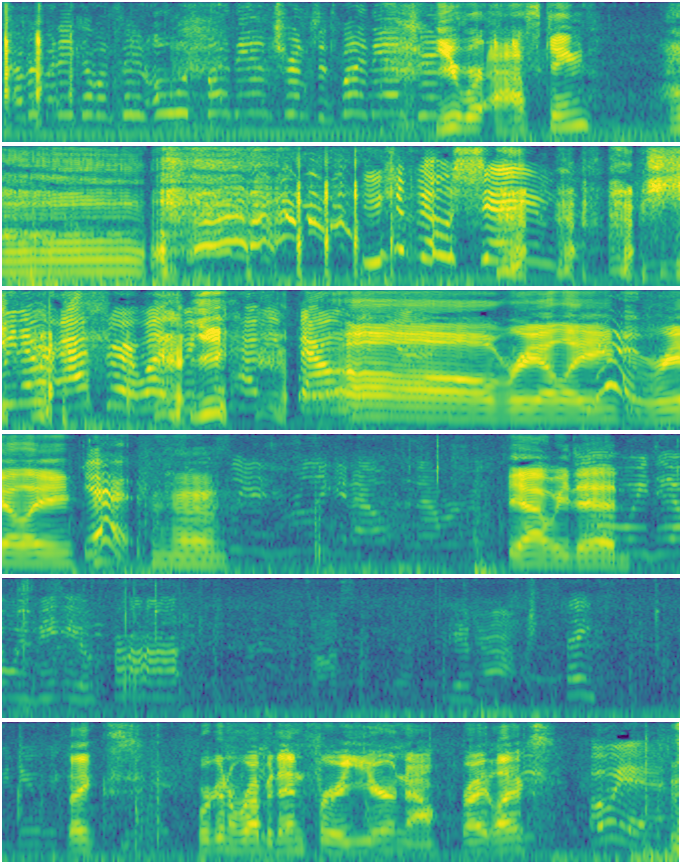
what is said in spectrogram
Everybody kept on saying, "Oh, it's by the entrance. It's by the entrance." you were asking. You should feel ashamed. We never asked where it was. We You- said, have you found Oh, really? Yes. Really? it yet? Uh, Seriously, did you really get out an hour ago? yeah, we did. we did. We beat you. That's awesome. Yeah. Good. Thanks. We do. We Thanks. We're gonna rub it in for a year now, right, Lex? Oh yeah.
